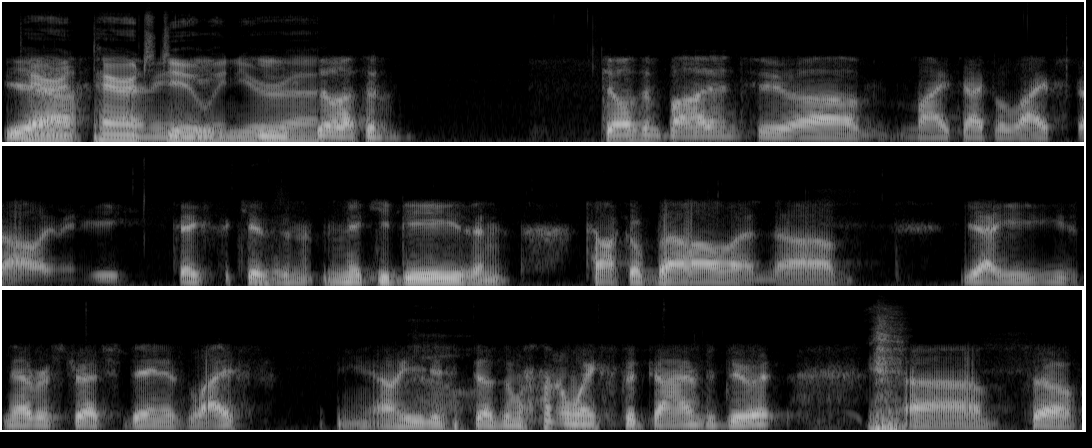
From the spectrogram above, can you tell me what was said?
Parent- parents I mean, do, he, and you're, uh, still hasn't still hasn't bought into um, my type of lifestyle. I mean, he takes the kids to Mickey D's and Taco Bell, and um, yeah, he, he's never stretched a day in his life. You know, he just doesn't want to waste the time to do it. Um, so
